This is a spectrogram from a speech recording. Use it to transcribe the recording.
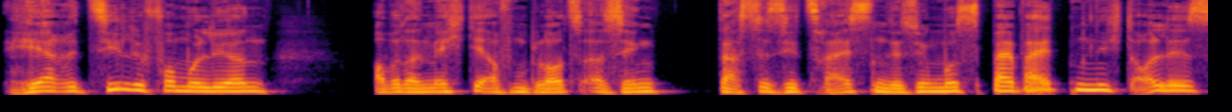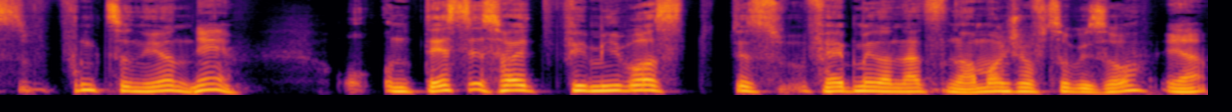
hehre Ziele formulieren, aber dann möchte ich auf dem Platz auch sehen, dass sie es jetzt reißen. Deswegen muss bei Weitem nicht alles funktionieren. Nee, Und das ist halt für mich was, das fällt mir in der Nationalmannschaft sowieso. ja.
